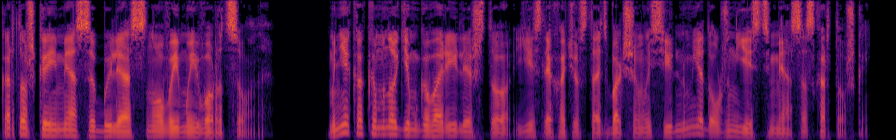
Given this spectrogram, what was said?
Картошка и мясо были основой моего рациона. Мне, как и многим, говорили, что если я хочу стать большим и сильным, я должен есть мясо с картошкой.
